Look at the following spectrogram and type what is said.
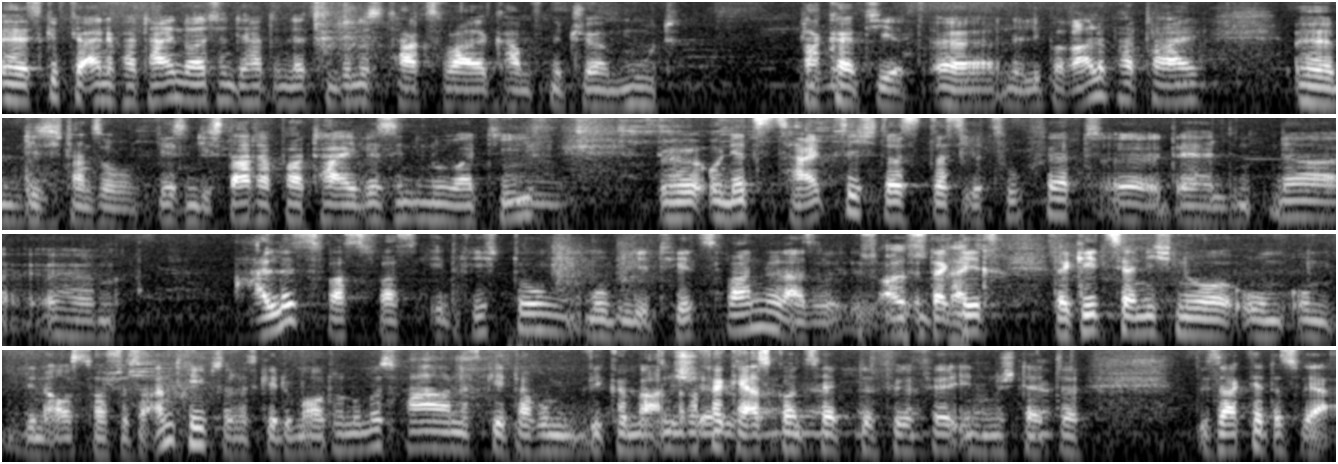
äh, es gibt ja eine Partei in Deutschland, die hat im letzten Bundestagswahlkampf mit German Mut plakatiert. Äh, eine liberale Partei, äh, die sich dann so, wir sind die Startup-Partei, wir sind innovativ. Äh, und jetzt zeigt sich, dass, dass ihr Zugpferd, äh, der Herr Lindner, ähm, alles, was, was in Richtung Mobilitätswandel, also da geht da geht es ja nicht nur um, um den Austausch des Antriebs, sondern es geht um autonomes Fahren, es geht darum, wie können wir andere Verkehrskonzepte für, für Innenstädte. Sie sagt ja, das wäre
